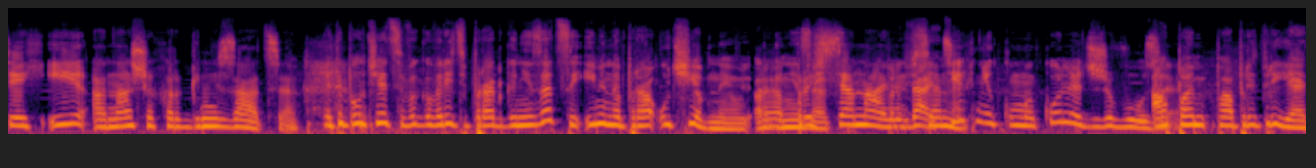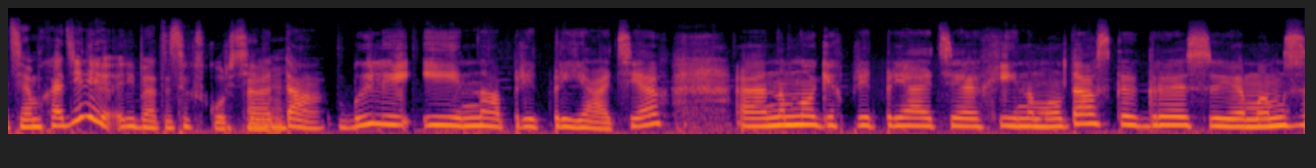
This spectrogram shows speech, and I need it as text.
профессиях, и о наших организациях. Это получается, вы говорите про организации, именно про учебные Э, организации. Профессиональные, да, Профессиональные. техникумы, колледжи, вузы. А по, по предприятиям ходили ребята с Э, экскурсиями? Да, были и на предприятиях, э, на многих предприятиях, и на Молдавской ГРЭС, и ММЗ,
